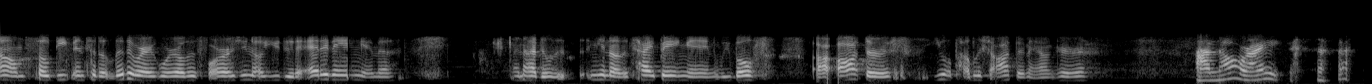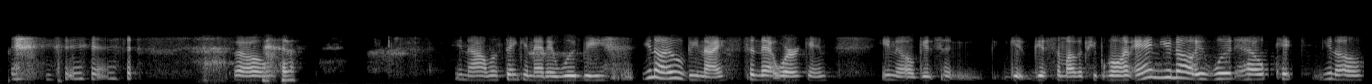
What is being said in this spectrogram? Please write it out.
um so deep into the literary world as far as you know you do the editing and the and I do the you know the typing and we both are authors. You a published author now, girl. I know, right? so you know, I was thinking that it would be you know, it would be nice to network and you know, get to get get some other people going and you know, it would help kick you know,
